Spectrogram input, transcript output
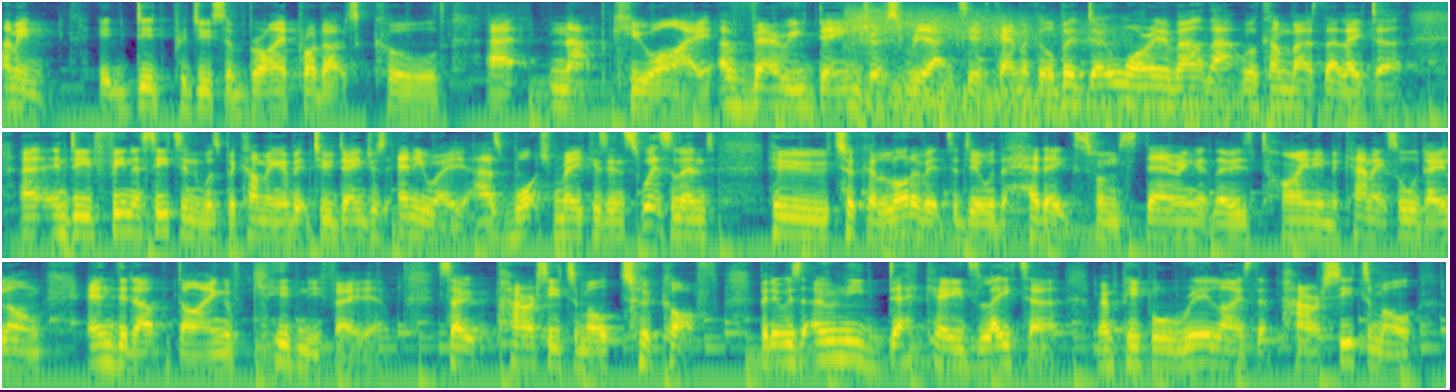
I mean, it did produce a byproduct called uh, NAPQI, a very dangerous reactive chemical, but don't worry about that, we'll come back to that later. Uh, indeed, phenacetin was becoming a bit too dangerous anyway, as watchmakers in Switzerland, who took a lot of it to deal with the headaches from staring at those tiny mechanics all day long, ended up dying of kidney failure. So paracetamol took off, but it was only decades later when people realized that paracetamol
